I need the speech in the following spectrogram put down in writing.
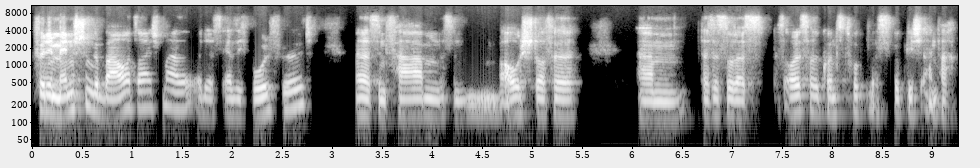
für den Menschen gebaut, sag ich mal, dass er sich wohlfühlt. Das sind Farben, das sind Baustoffe, ähm, das ist so das, das äußere Konstrukt, was wirklich einfach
